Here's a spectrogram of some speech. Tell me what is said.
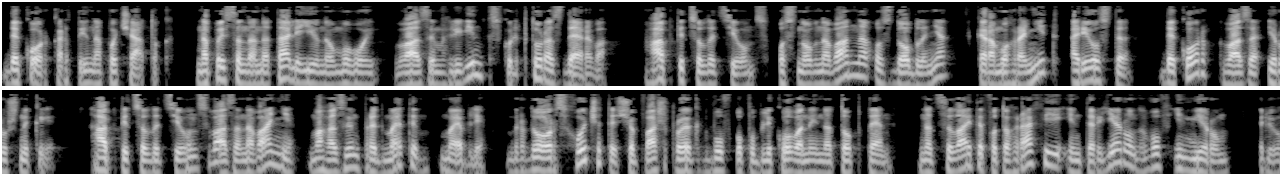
Декор, картина, початок. Написана Наталією Наумовою. Вази Мглівінг, скульптура з дерева. Габ підсолеціонс. Основна ванна, оздоблення, керамограніт, аріосте, декор, ваза і рушники. Габ підсолеціонс, ваза на ванні, магазин, предмети, меблі. Брдоорс, хочете, щоб ваш проект був опублікований на топ-10? Надсилайте фотографії інтер'єру в Інмірум. Рю.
